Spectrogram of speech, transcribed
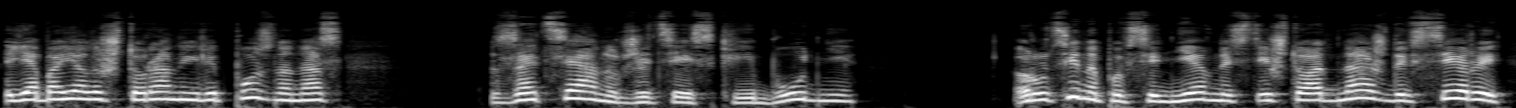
Я боялась, что рано или поздно нас затянут житейские будни, рутина повседневности, и что однажды в серый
